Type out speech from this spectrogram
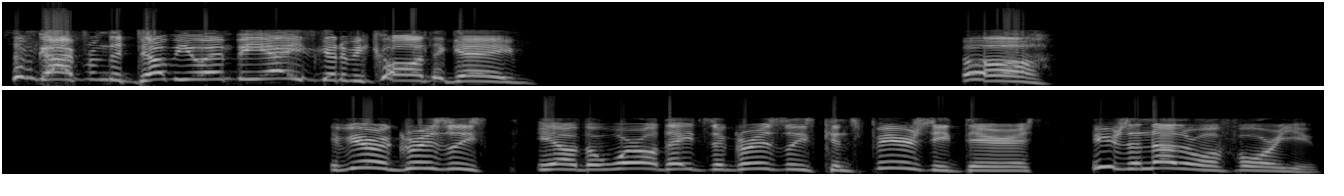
Some guy from the WNBA is going to be calling the game. Oh. If you're a Grizzlies, you know, the world hates the Grizzlies conspiracy theorist, here's another one for you.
